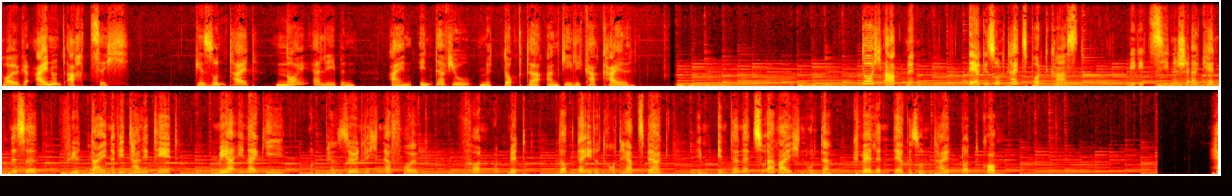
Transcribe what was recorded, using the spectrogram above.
Folge 81 Gesundheit neu erleben. Ein Interview mit Dr. Angelika Keil. Durchatmen. Der Gesundheitspodcast. Medizinische Erkenntnisse für deine Vitalität, mehr Energie und persönlichen Erfolg. Von und mit Dr. Edeltraut Herzberg im Internet zu erreichen unter quellendergesundheit.com.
